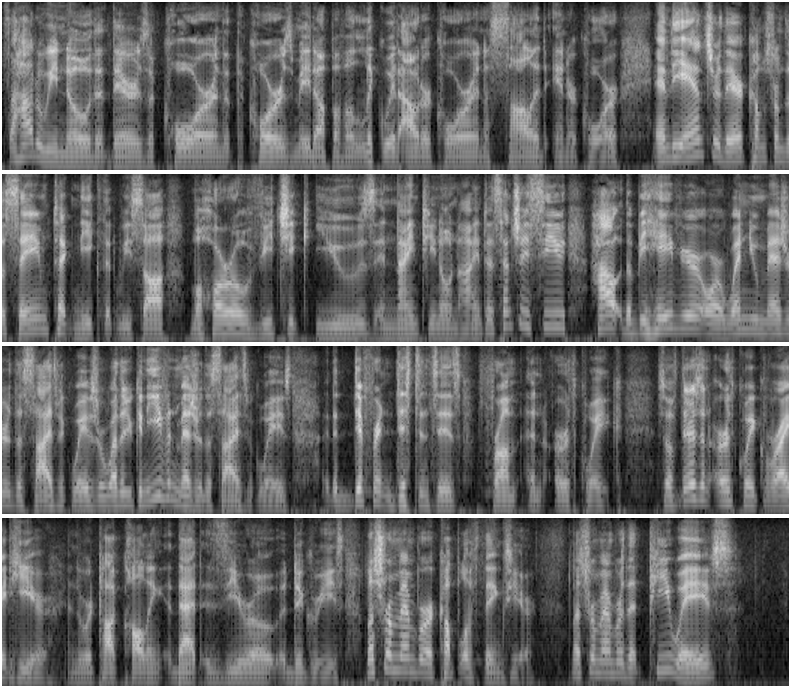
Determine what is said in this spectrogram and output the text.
So how do we know that there's a core and that the core is made up of a liquid outer core and a solid inner core? And the answer there comes from the same technique that we saw Mohorovičić use in 1909 to essentially see how the behavior or when you measure the seismic waves or whether you can even measure the seismic waves, the different distances from an earthquake. So if there's an earthquake right here, and we're calling that 0 degrees, let's remember a couple of things here. Let's remember that P waves,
